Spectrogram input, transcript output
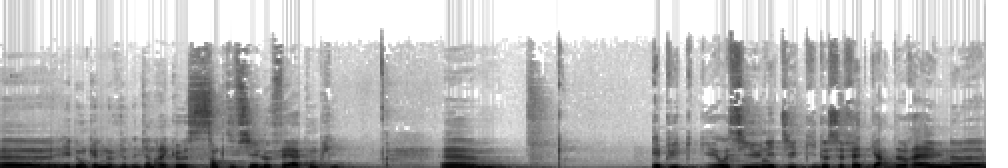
et donc elle ne viendrait que sanctifier le fait accompli. Et puis aussi une éthique qui, de ce fait, garderait une, euh,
